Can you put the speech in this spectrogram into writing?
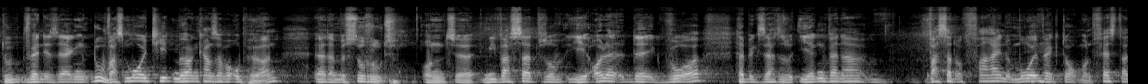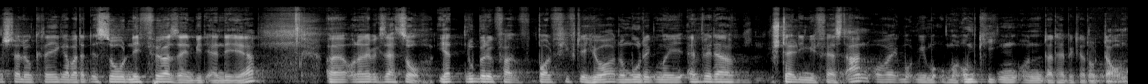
du, wenn die sagen, du, was moi tit morgen kannst du aber abhören, äh, dann bist du ruht. Und äh, mir was das so, je oller der ich war, habe ich gesagt, so irgendwann was hat auch fein und mal weg dort und Festanstellung kriegen, aber das ist so nicht für sein wie die NDR. Äh, und dann habe ich gesagt, so, jetzt, nun bin ich bald 50 Jahre, dann muss ich mir, entweder stell die mich fest an, oder ich muss mich mal umkicken und das habe ich dann auch down.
